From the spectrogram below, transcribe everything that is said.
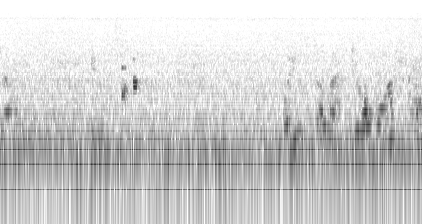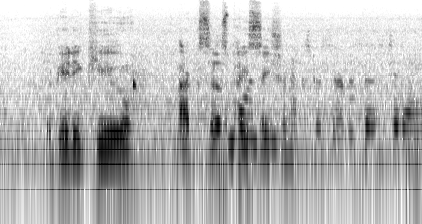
shown. Please select your wash package. The PDQ Access Do you Pay Station. Extra services today?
